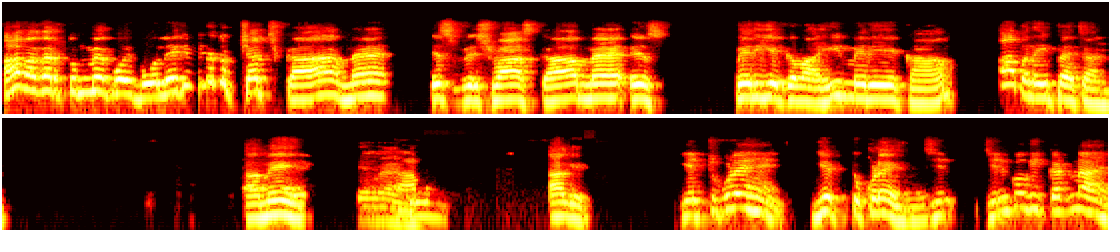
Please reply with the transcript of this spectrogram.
अब अगर तुम में कोई बोले कि मैं तो चर्च का मैं इस विश्वास का मैं इस मेरी ये गवाही मेरे ये काम अब नहीं पहचान। आमीन आमीन आगे। ये टुकड़े हैं। ये टुकड़े हैं। जिन जिनको की कटना है।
